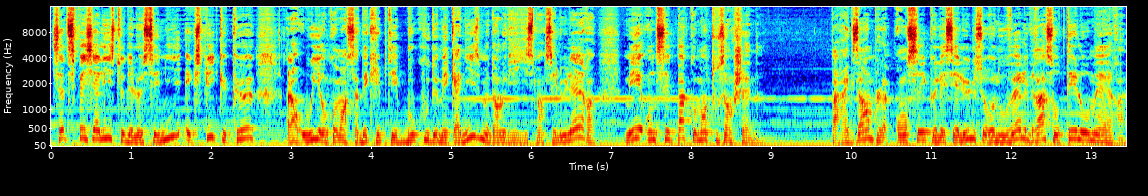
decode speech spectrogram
cette spécialiste des leucémies explique que, alors oui, on commence à décrypter beaucoup de mécanismes dans le vieillissement cellulaire, mais on ne sait pas comment tout s'enchaîne. Par exemple, on sait que les cellules se renouvellent grâce aux télomères,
